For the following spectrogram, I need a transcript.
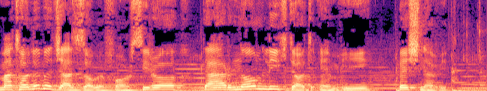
مطالب جذاب فارسی را در نام لیک بشنوید.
